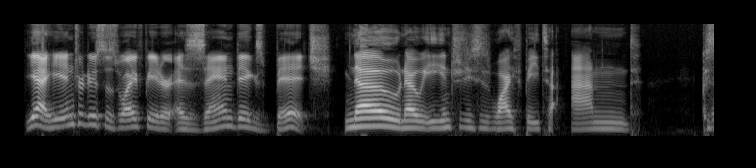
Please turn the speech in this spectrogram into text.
yeah, he introduces wife beater as Zandig's bitch. No, no. He introduces wife beater and because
